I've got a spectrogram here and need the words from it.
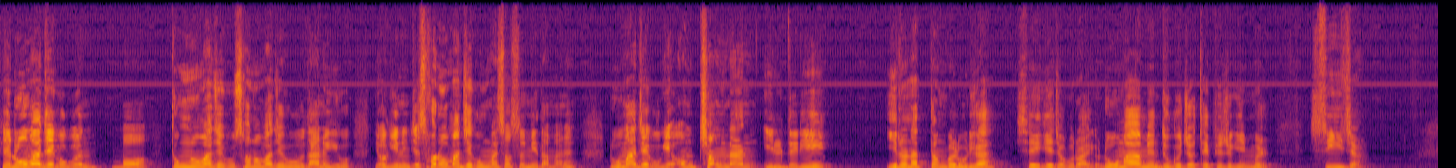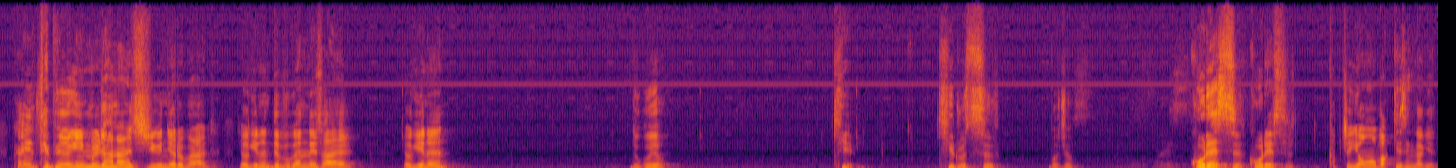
로마 제국은 뭐 동로마 제국, 서로마 제국 나누기고 여기는 이제 서로마 제국만 썼습니다만은 로마 제국의 엄청난 일들이 일어났던 걸 우리가 세계적으로 알고 로마 하면 누구죠? 대표적인 인물 시저. 그러니까 대표적인 인물 하나씩은 여러분 알죠. 여기는 느부갓네살, 여기는 누구요? 기, 기루스 뭐죠? 고레스, 고레스. 갑자기 영어밖에 생각이 안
